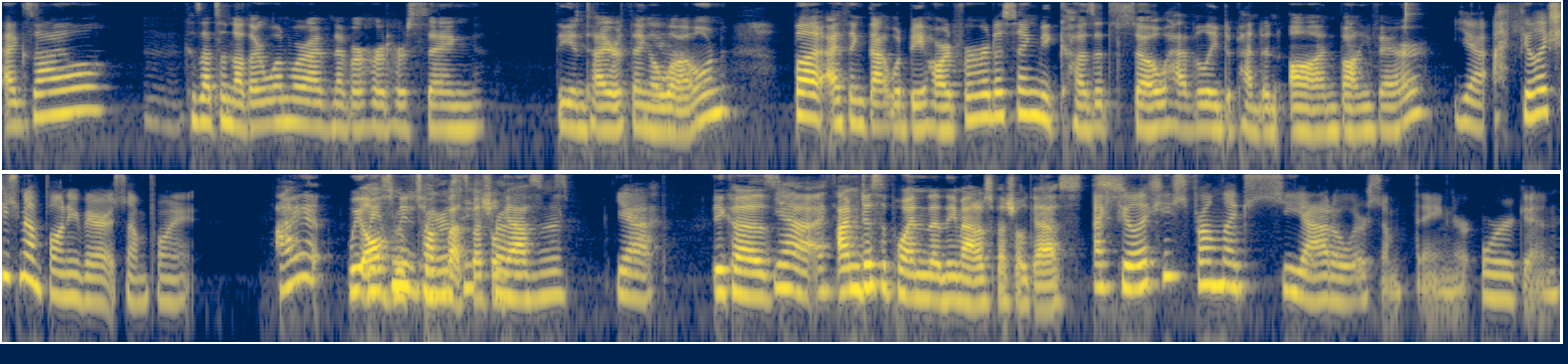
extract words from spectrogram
Exile Mm. because that's another one where I've never heard her sing the entire thing Yeah. alone. But I think that would be hard for her to sing because it's so heavily dependent on Bon Iver. Yeah, I feel like she's gonna have Bon Iver at some point. I we Wait, also need to talk about special from? guests Yeah, because yeah. I, th- I'm disappointed in the amount of special guests. I feel like he's from like Seattle or something or Oregon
